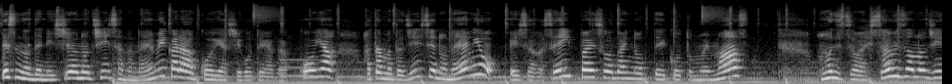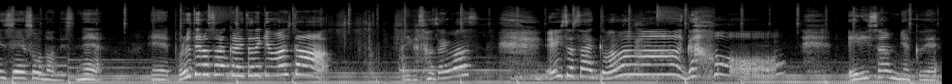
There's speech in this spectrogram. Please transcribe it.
ですので日常の小さな悩みから恋や仕事や学校やはたまた人生の悩みをエリサが精一杯相談に乗っていこうと思います。本日は久々の人生相談ですね。えー、ポルテロさんから頂きました。ありがとうございます。エリサさん、くまままガホー。エリ山脈へ。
